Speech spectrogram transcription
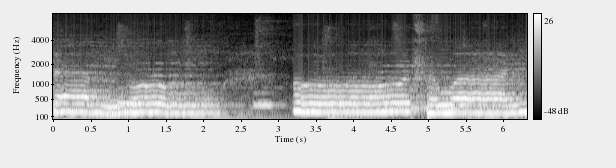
สร้างวงโอ้สวรรค์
